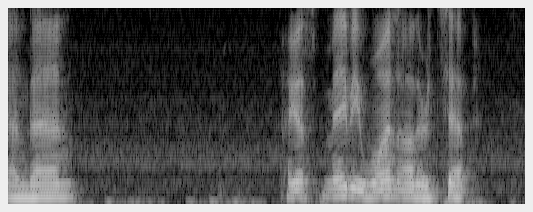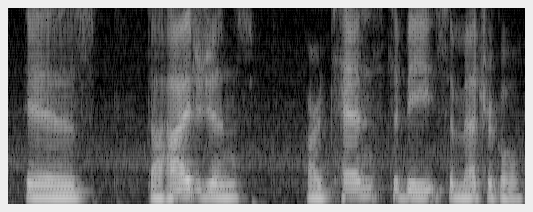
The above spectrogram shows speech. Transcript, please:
And then I guess maybe one other tip is the hydrogens are tend to be symmetrical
